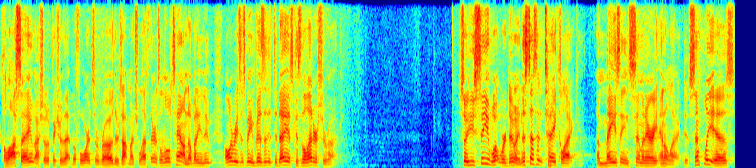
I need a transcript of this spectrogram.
Colossae, I showed a picture of that before. It's a road. There's not much left there. It's a little town. Nobody knew. The only reason it's being visited today is because the letter survived. So you see what we're doing. This doesn't take like amazing seminary intellect. It simply is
